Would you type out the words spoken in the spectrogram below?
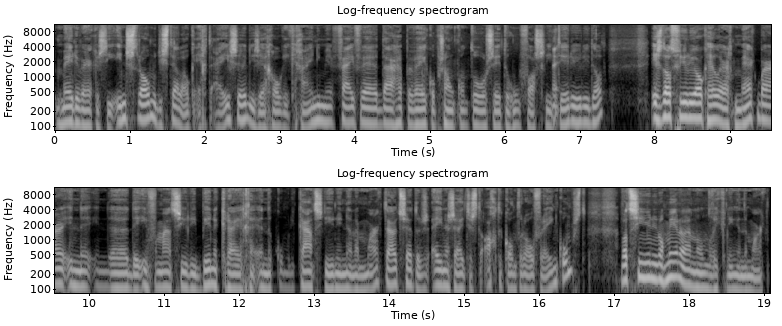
medewerkers die instromen. Die stellen ook echt eisen. Die zeggen ook, ik ga niet meer vijf uh, dagen per week op zo'n kantoor zitten. Hoe faciliteren jullie dat? Is dat voor jullie ook heel erg merkbaar in, de, in de, de informatie die jullie binnenkrijgen en de communicatie die jullie naar de markt uitzetten? Dus enerzijds is de achterkant er overeenkomst. Wat zien jullie nog meer aan de ontwikkeling in de markt?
